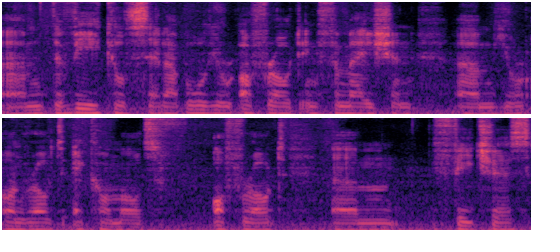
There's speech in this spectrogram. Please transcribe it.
um, the vehicle setup all your off-road information um, your on-road eco modes off-road um, features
